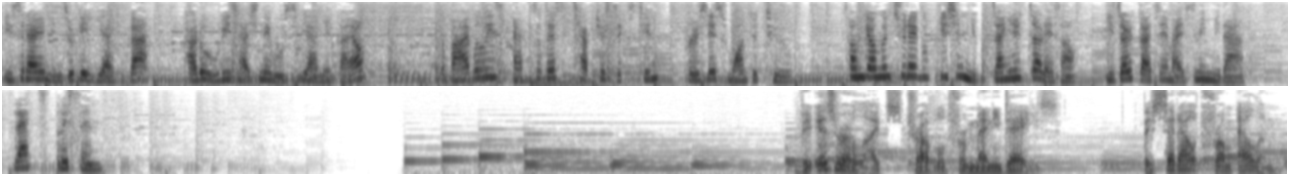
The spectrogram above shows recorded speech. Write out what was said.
이스라엘 민족의 이야기가 바로 우리 자신의 모습이 아닐까요? The Bible is Exodus chapter 16 verses 1 to 2. 성경은 출애굽기 16장 1절에서 2절까지의 말씀입니다. Let's listen. The Israelites traveled for many days. They set out from Elim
